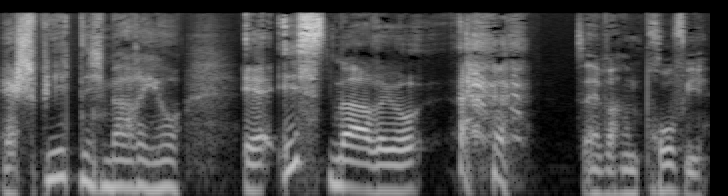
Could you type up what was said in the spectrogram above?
er spielt nicht Mario, er ist Mario. ist einfach ein Profi.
